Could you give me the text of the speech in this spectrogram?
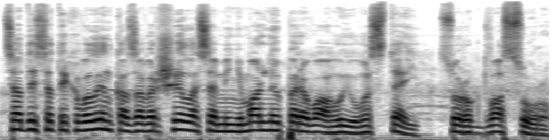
Ця десятихвилинка завершилася мінімальною перевагою гостей 42-40.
